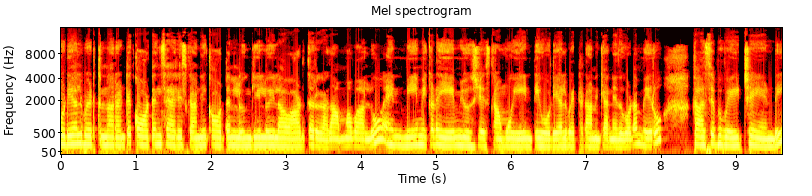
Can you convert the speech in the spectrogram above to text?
ఒడియాలు పెడుతున్నారంటే కాటన్ శారీస్ కానీ కాటన్ లుంగీలు ఇలా వాడతారు కదా అమ్మ వాళ్ళు. అండ్ మేము ఇక్కడ ఏం యూజ్ చేస్తాము ఏంటి ఒడియాలు పెట్టడానికి అనేది కూడా మీరు కాసేపు వెయిట్ చేయండి.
